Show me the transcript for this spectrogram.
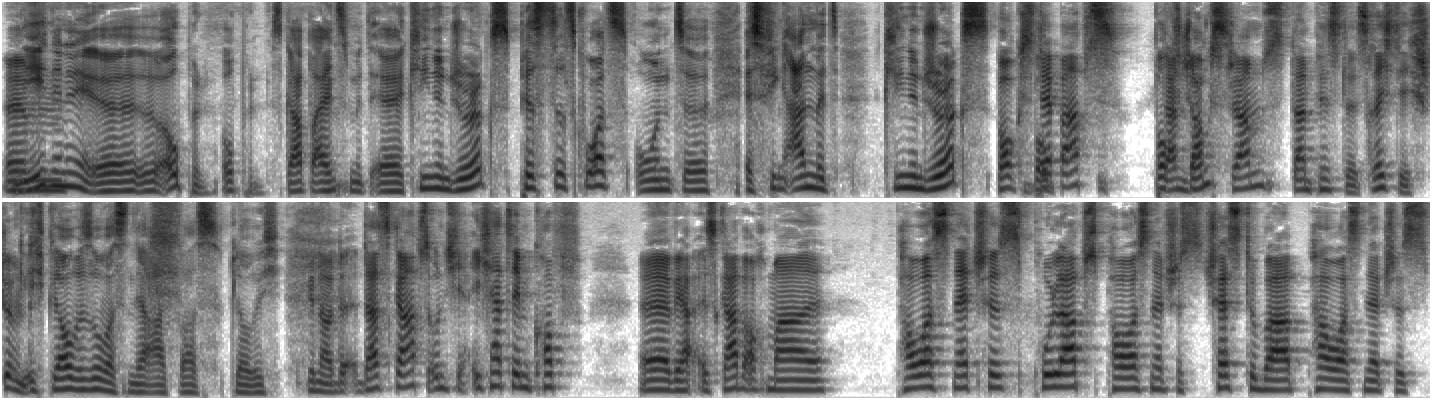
Ähm, nee, nee, nee, äh, Open, Open. Es gab eins mit äh, Clean and Jerks, Pistol Squats und äh, es fing an mit Clean and Jerks. Box Bo- Step-Ups, Box dann Jumps? Box Jumps, dann Pistols. Richtig, stimmt. Ich glaube, sowas in der Art war es, glaube ich. Genau, das gab's und ich, ich hatte im Kopf, äh, wir, es gab auch mal Power Snatches, Pull-Ups, Power Snatches, Chest to Bar, Power Snatches,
